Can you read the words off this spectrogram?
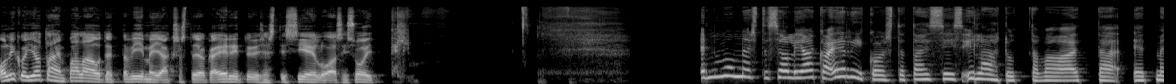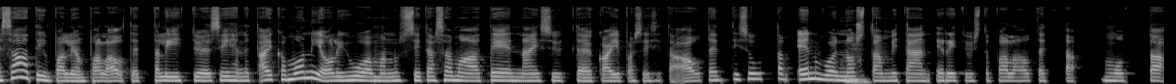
oliko jotain palautetta viime jaksosta, joka erityisesti sieluasi soitteli? En, mun mielestä se oli aika erikoista tai siis ilahduttavaa, että, että me saatiin paljon palautetta liittyen siihen, että aika moni oli huomannut sitä samaa teennäisyyttä ja kaipasi sitä autenttisuutta. En voi Mm. nostaa mitään erityistä palautetta, mutta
